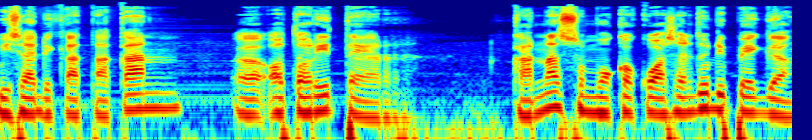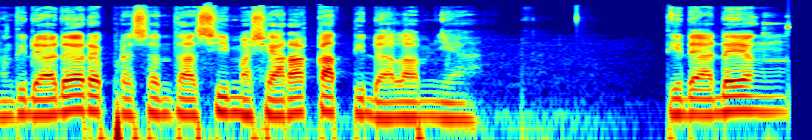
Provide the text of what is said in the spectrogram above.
bisa dikatakan e, otoriter. Karena semua kekuasaan itu dipegang, tidak ada representasi masyarakat di dalamnya. Tidak ada yang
